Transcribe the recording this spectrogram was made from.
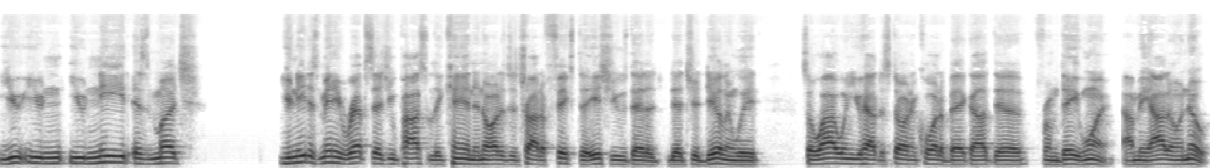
you you you need as much, you need as many reps as you possibly can in order to try to fix the issues that are, that you're dealing with so why wouldn't you have the starting quarterback out there from day one? I mean, I don't know.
